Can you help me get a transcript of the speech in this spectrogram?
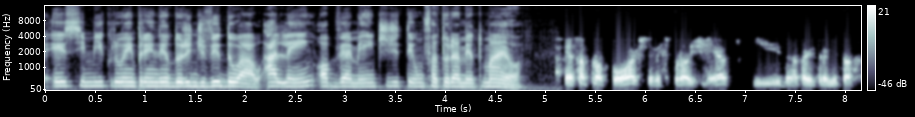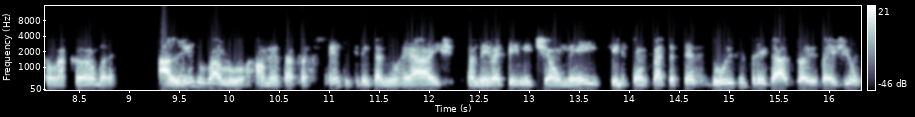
esse microempreendedor individual, além, obviamente, de ter um faturamento maior? Essa proposta, esse projeto que está em tramitação na Câmara, além do valor aumentar para 130 mil reais, também vai permitir ao MEI que ele contrate até dois empregados ao invés de um.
